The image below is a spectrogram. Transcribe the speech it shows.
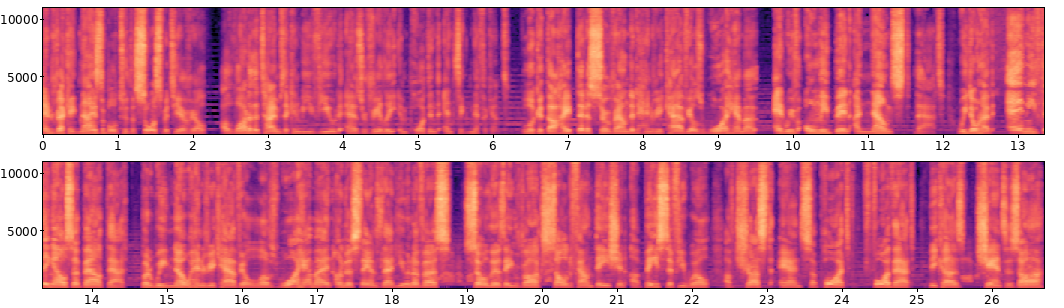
and recognizable to the source material, a lot of the times it can be viewed as really important and significant. Look at the hype that has surrounded Henry Cavill's Warhammer, and we've only been announced that. We don't have anything else about that, but we know Henry Cavill loves Warhammer and understands that universe, so there's a rock solid foundation, a base if you will, of trust and support for that because chances are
